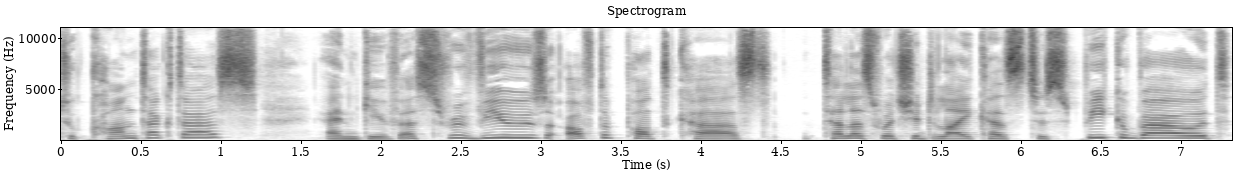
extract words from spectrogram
to contact us and give us reviews of the podcast. Tell us what you'd like us to speak about.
